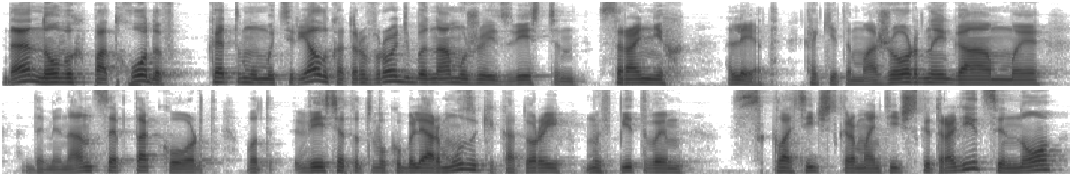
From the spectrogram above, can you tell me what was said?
да, новых подходов к этому материалу, который вроде бы нам уже известен с ранних лет. Какие-то мажорные гаммы, доминант, септаккорд, вот весь этот вокабуляр музыки, который мы впитываем с классической романтической традиции, но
